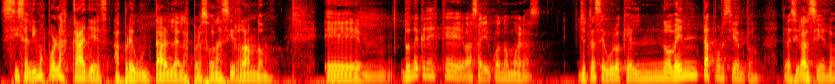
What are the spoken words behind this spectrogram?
si salimos por las calles a preguntarle a las personas así random, em, ¿dónde crees que vas a ir cuando mueras? Yo te aseguro que el 90% te decir al cielo.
